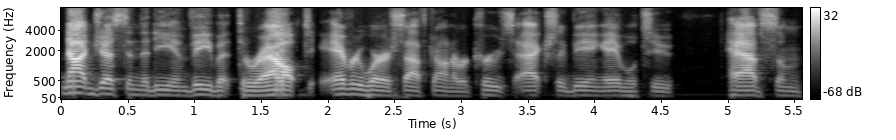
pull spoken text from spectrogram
not just in the DMV, but throughout everywhere South Carolina recruits actually being able to have some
